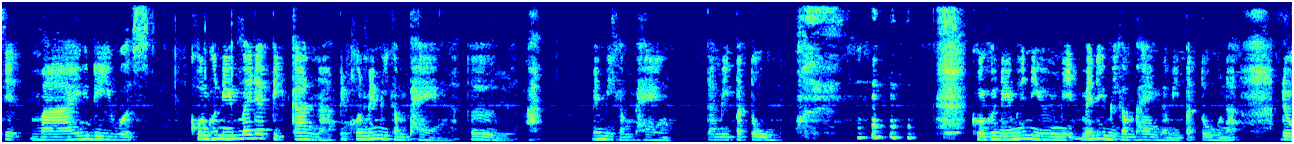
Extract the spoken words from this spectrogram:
เจ็ดไม้ดีเวิร์ส คนคนนี้ไม่ได้ปิดกั้นนะ เป็นคนไม่มีกำแพงนะเอออะไม่มีกำแพง แต่มีประตู คนคนนี้ไม่มีไม่ได้มีกำแพงแต่มีประตูนะ The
